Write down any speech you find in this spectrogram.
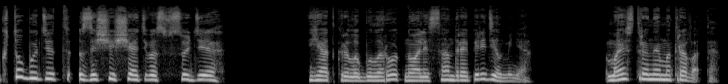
кто будет защищать вас в суде?» Я открыла было рот, но Александр опередил меня. Маэстро Немо Травата.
